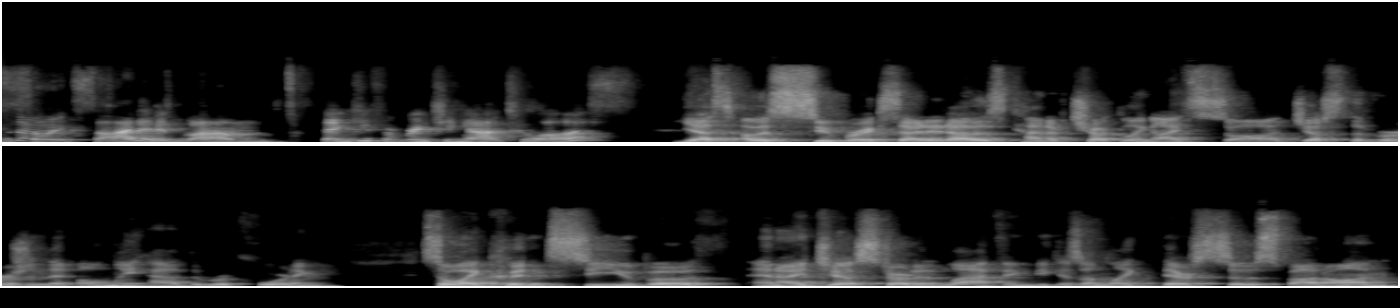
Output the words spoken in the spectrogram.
We're so excited. Um, thank you for reaching out to us. Yes, I was super excited. I was kind of chuckling. I saw just the version that only had the recording. So I couldn't see you both. And I just started laughing because I'm like, they're so spot on.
